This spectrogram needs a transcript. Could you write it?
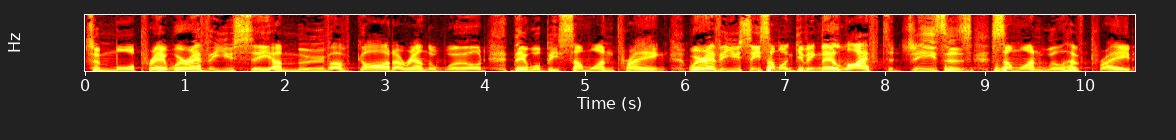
to more prayer. Wherever you see a move of God around the world, there will be someone praying. Wherever you see someone giving their life to Jesus, someone will have prayed.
